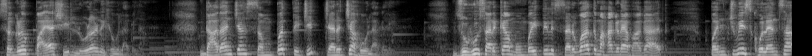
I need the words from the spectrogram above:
सगळं पायाशी लोळण घेऊ लागलं. दादांच्या संपत्तीची चर्चा होऊ लागली. जुहू सारख्या मुंबईतील सर्वात महागड्या भागात पंचवीस खोल्यांचा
